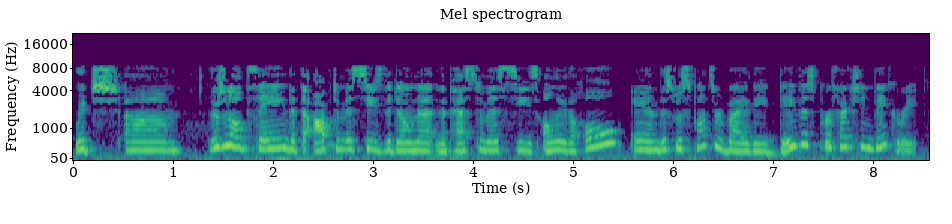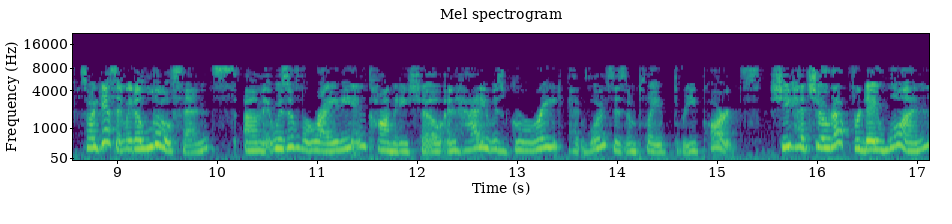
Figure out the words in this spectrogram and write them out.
which, um, there's an old saying that the optimist sees the donut and the pessimist sees only the hole, and this was sponsored by the Davis Perfection Bakery. So I guess it made a little sense. Um, it was a variety and comedy show, and Hattie was great at voices and played three parts. She had showed up for day one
